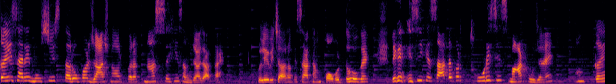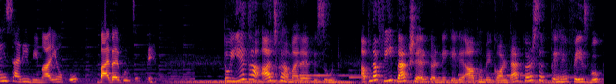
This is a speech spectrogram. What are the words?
कई सारे दूसरे स्तरों पर जांचना और परखना सही समझा जाता है। खुले विचारों के साथ हम फॉरवर्ड तो हो गए, लेकिन इसी के साथ अगर थोड़ी सी स्मार्ट हो जाएँ, हम कई सारी बीमारियों को बाय बाय बोल सकते हैं। तो ये था आज का हमारा एपिसोड अपना फीडबैक शेयर करने के लिए आप हमें कांटेक्ट कर सकते हैं Facebook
